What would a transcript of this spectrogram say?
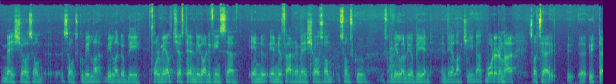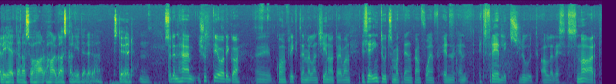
människor som, som skulle vilja, vilja då bli formellt självständiga och det finns eh, ännu, ännu färre människor som, som skulle, skulle vilja bli en, en del av Kina. Att båda de här så att säga, ytterligheterna så har, har ganska lite det där stöd. Mm. Så den här 70-åriga Eh, konflikten mellan Kina och Taiwan, det ser inte ut som att den kan få en, en, en ett fredligt slut alldeles snart.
